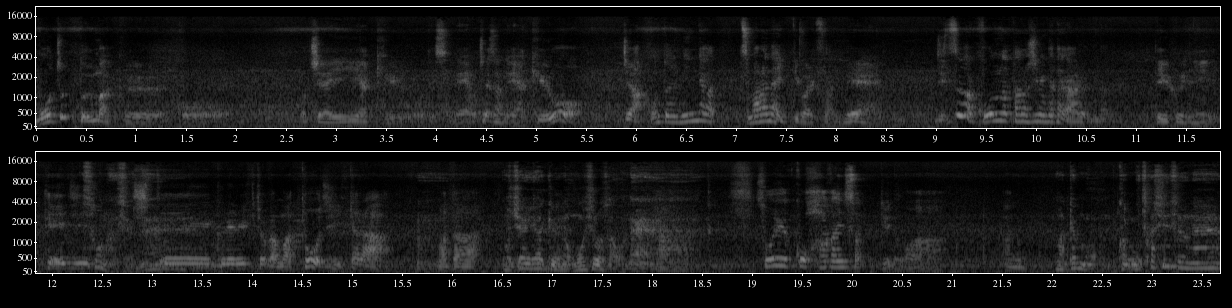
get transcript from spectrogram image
のもうちょっとうまくこう落合野球をですね落合さんの野球をじゃあ本当にみんながつまらないって言われてたんで実はこんな楽しみ方があるんだっていうふうに提示してくれる人がまあ当時いたらまた、落合野球の面白さをね、そういうこう歯がゆさっていうのはあのまあでもこれ難しいんですよね。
